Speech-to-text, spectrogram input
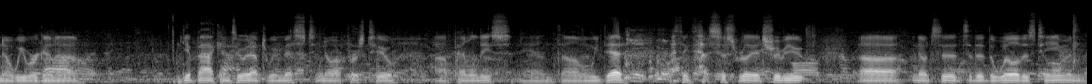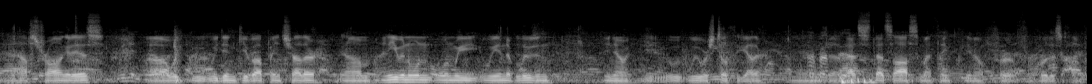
know, we were gonna get back into it after we missed, you know, our first two uh, penalties, and um, we did. I think that's just really a tribute, uh, you know, to, to the, the, will of this team and, and how strong it is. Uh, we, we, didn't give up on each other, um, and even when, when we, we end up losing, you know, we were still together, and uh, that's that's awesome. I think you know for, for, for this club,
